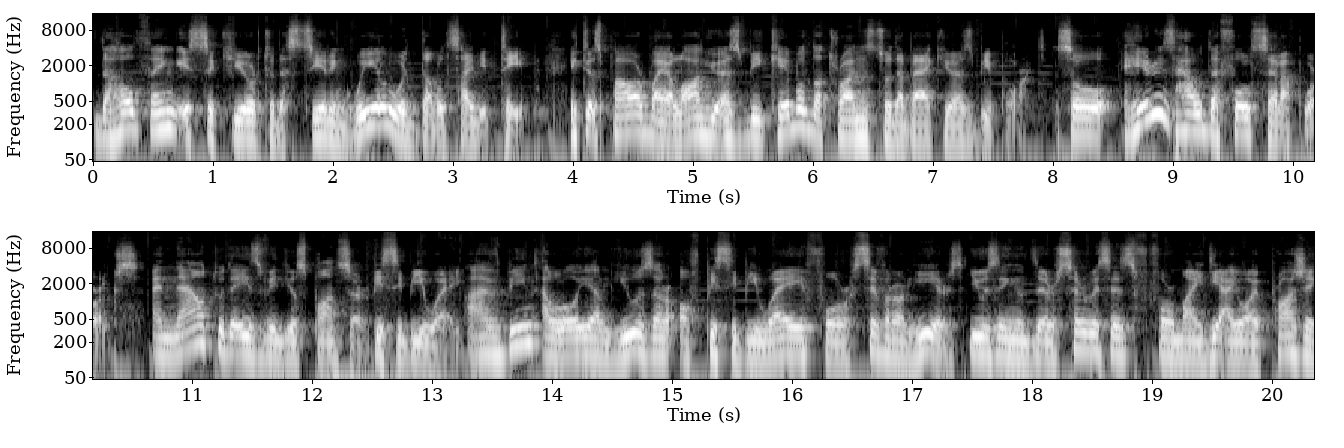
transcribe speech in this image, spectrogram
The whole thing is secured to the steering wheel with double-sided tape. It is powered by a long USB cable that runs to the back USB port. So here is how the full setup works. And now today's video sponsor, PCBWay. I've been a loyal user of PCBWay for several years, using their services for my DIY project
